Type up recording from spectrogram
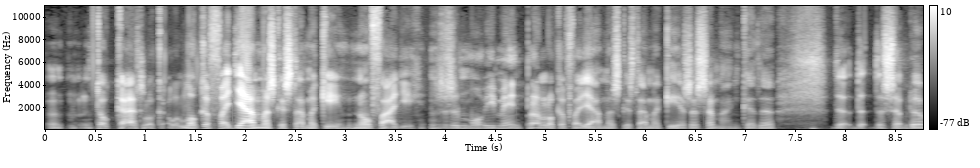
en tot cas, el que, lo que fallam és que estem aquí, no falli és el moviment, però el que fallam és que estem aquí. És la manca de, de, de, de saber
